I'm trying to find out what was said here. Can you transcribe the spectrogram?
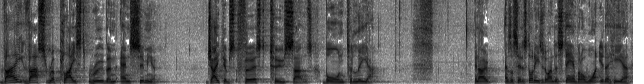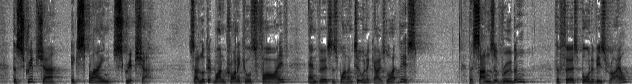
They thus replaced Reuben and Simeon, Jacob's first two sons, born to Leah. You know, as I said, it's not easy to understand, but I want you to hear the scripture explain scripture. So look at 1 Chronicles 5 and verses 1 and 2, and it goes like this The sons of Reuben, the firstborn of Israel,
